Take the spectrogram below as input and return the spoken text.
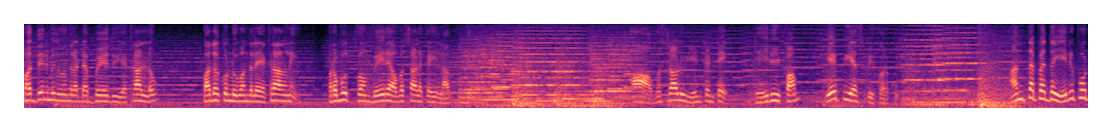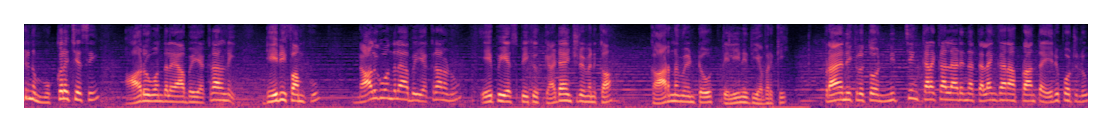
పద్దెనిమిది వందల డెబ్బై ఐదు ఎకరాల్లో పదకొండు వందల ఎకరాలని ప్రభుత్వం వేరే అవసరాలకై లాక్కుంది. ఆ అవసరాలు ఏంటంటే డైరీ ఫామ్ ఏపీఎస్పీ కొరకు. అంత పెద్ద ఎయిర్పోర్టును ముక్కలు చేసి ఆరు వందల యాభై ఎకరాలని డైరీ ఫామ్కు నాలుగు వందల యాభై ఎకరాలను ఏపీఎస్పీకి కేటాయించడం వెనుక కారణమేంటో తెలియనిది ఎవరికి? ప్రయాణికులతో నిత్యం కలకాలాడిన తెలంగాణ ప్రాంత ఎయిర్పోర్టులు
